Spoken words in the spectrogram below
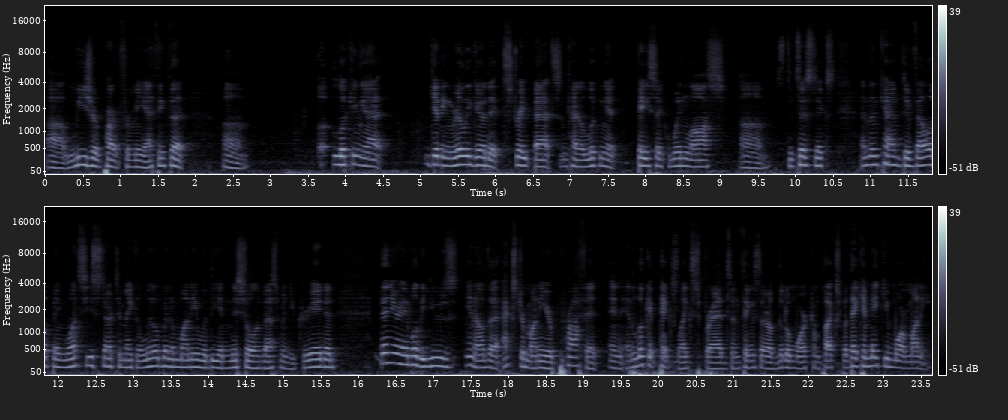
uh, leisure part for me. I think that um, looking at getting really good at straight bets and kind of looking at basic win loss um, statistics, and then kind of developing once you start to make a little bit of money with the initial investment you created. Then you're able to use, you know, the extra money your profit and, and look at picks like spreads and things that are a little more complex, but they can make you more money.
